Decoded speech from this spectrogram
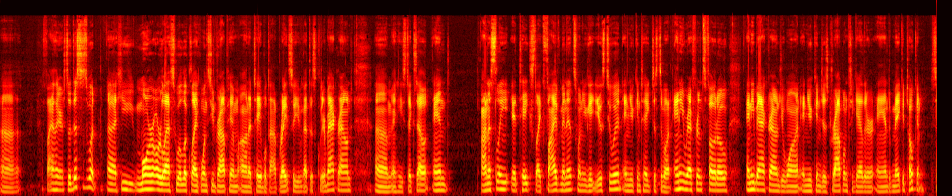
uh, file here. So this is what uh, he more or less will look like once you drop him on a tabletop, right? So you've got this clear background um, and he sticks out. And honestly, it takes like five minutes when you get used to it and you can take just about any reference photo, any background you want, and you can just drop them together and make a token. So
